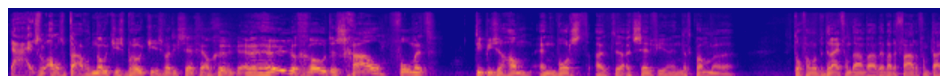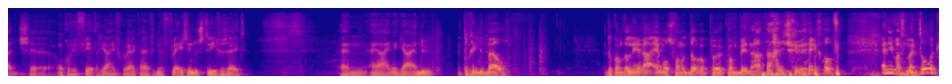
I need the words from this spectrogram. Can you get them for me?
Ja, is alles op tafel. Nootjes, broodjes, wat ik zeg, augurken. En een hele grote schaal vol met typische ham en worst uit, uh, uit Servië. En dat kwam toch van het bedrijf vandaan waar de, waar de vader van Tadic ongeveer 40 jaar heeft gewerkt. Hij heeft in de vleesindustrie gezeten. En, en ja, ik denk, ja, en nu? En toen ging de bel. En toen kwam de leraar Engels van het dorp uh, kwam binnen, had daar iets geregeld. en die was mijn tolk.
